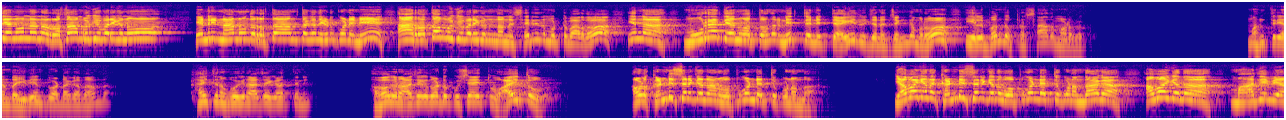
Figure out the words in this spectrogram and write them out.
ದಿನ ನನ್ನ ರಥ ಮುಗಿವರೆಗೂ ಏನ್ರಿ, ನಾನು ಒಂದು ರಥ ಅಂತಂದು ಹಿಡ್ಕೊಂಡಿನಿ. ಆ ರಥ ಮುಗಿವರೆಗೂ ನನ್ನ ಶರೀರ ಮುಟ್ಟಬಾರ್ದು. ಇನ್ನು ದಿನ ಅಂದ್ರೆ ನಿತ್ಯ ನಿತ್ಯ ಐದು ಜನ ಜಂಗಮರು ಇಲ್ಲಿ ಬಂದು ಪ್ರಸಾದ ಮಾಡಬೇಕು. ಮಂತ್ರಿ ಅಂದ, ಇದೇನು ದೊಡ್ಡ ಆಗದ ಅಂದ, ಆಯ್ತು ನಾನು ಹೋಗಿ ರಾಜಾಗೆ ಹೇಳ್ತೇನೆ. ಅವಾಗ ರಾಜಾಗೆ ದೊಡ್ಡ ಖುಷಿ ಆಯಿತು. ಆಯಿತು. ಅವಳು ಕಂಡೀಷನ್ಗೆ ನಾನು ಒಪ್ಕೊಂಡೆ ಎತ್ತಿಕೊಂಡಂದ. ಯಾವಾಗಿನ ಕಂಡೀಷನ್ಗೆ ಅದು ಒಪ್ಕೊಂಡು ಎತ್ತುಕೊಂಡಂದಾಗ ಅವಾಗಿನ ಮಾದೇವಿಯ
